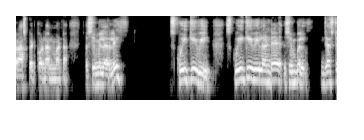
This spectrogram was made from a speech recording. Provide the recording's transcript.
రాసి పెట్టుకోండి అనమాట so similarly squeaky wheel. Squeaky wheel అంటే సింపుల్. జస్ట్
